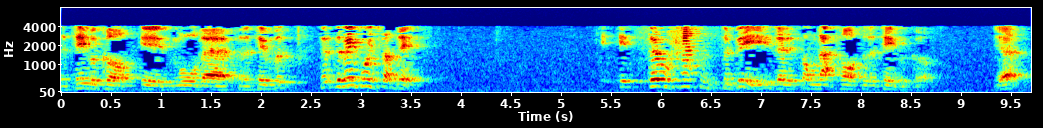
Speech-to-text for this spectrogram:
the tablecloth is more there for the table. The, the main point is about this. It, so happens to be that it's on that part of the tablecloth. Yeah?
